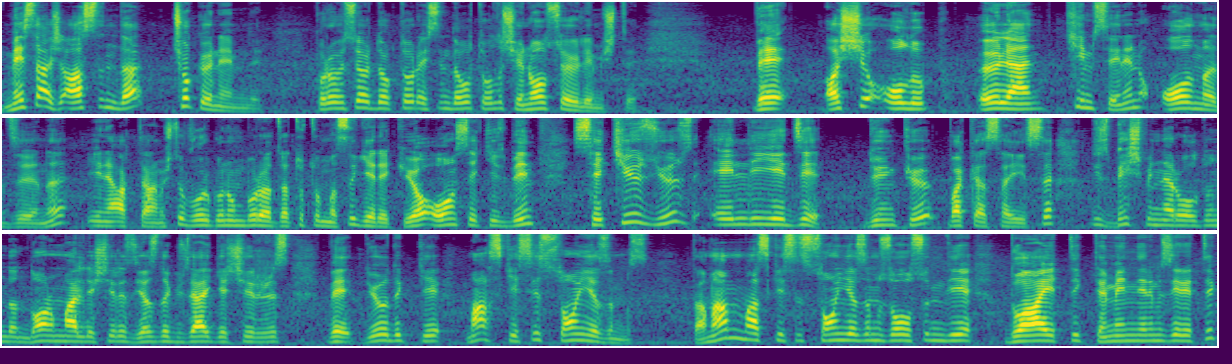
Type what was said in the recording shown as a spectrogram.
mesaj aslında çok önemli. Profesör Doktor Esin Davutoğlu Şenol söylemişti. Ve aşı olup ölen kimsenin olmadığını yine aktarmıştı. Vurgunun burada tutulması gerekiyor. 18.857 dünkü vaka sayısı. Biz 5000'ler olduğunda normalleşiriz, yazı da güzel geçiririz ve diyorduk ki maskesiz son yazımız. Tamam maskesiz son yazımız olsun diye dua ettik, temennilerimizi ilettik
